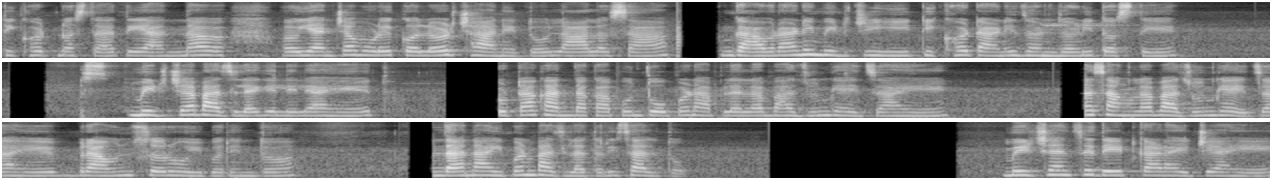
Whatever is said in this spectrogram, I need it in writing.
तिखट नसतात. यांना यांच्यामुळे कलर छान येतो. लाल असा. गावराणी मिरची ही तिखट आणि झणझणीत असते. मिरच्या भाजल्या गेलेल्या आहेत. छोटा कांदा कापून तो पण आपल्याला भाजून घ्यायचा आहे. चांगला भाजून घ्यायचा आहे. ब्राऊन सर होईपर्यंत. कांदा नाही पण भाजला तरी चालतो. मिरच्यांचे देठ काढायचे आहे.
